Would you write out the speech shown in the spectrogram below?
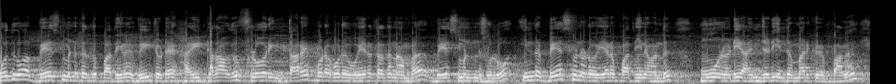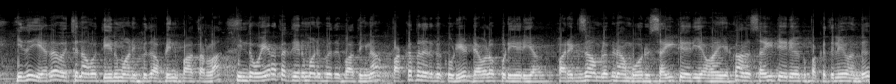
பொதுவாக பேஸ்மெண்ட்டுங்கிறது பார்த்தீங்கன்னா வீட்டோட ஹைட் அதாவது ஃப்ளோரிங் தரை போடக்கூடிய உயரத்தை தான் நம்ம பேஸ்மெண்ட்னு சொல்லுவோம். இந்த பேஸ்மெண்ட்டோட உயரம் பார்த்தீங்கன்னா வந்து மூணு அடி அஞ்சு அடி இந்த மாதிரி வைப்பாங்க. இது எதை வச்சு நம்ம தீர்மானிப்பது அப்படின்னு பார்த்துடலாம் இந்த உயரத்தை தீர்மானிப்பது பார்த்தீங்கன்னா பக்கத்தில் இருக்கக்கூடிய டெவலப்டு ஏரியா ஃபார் எக்ஸாம்பிளுக்கு நம்ம ஒரு சைட் ஏரியா வாங்கியிருக்கோம். அந்த சைட் ஏரியாவுக்கு பக்கத்துலேயே வந்து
